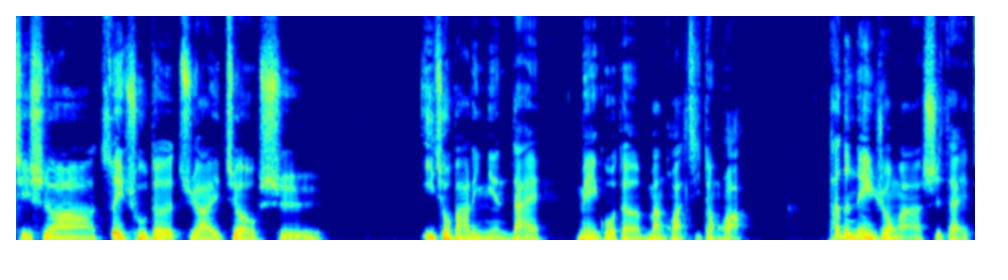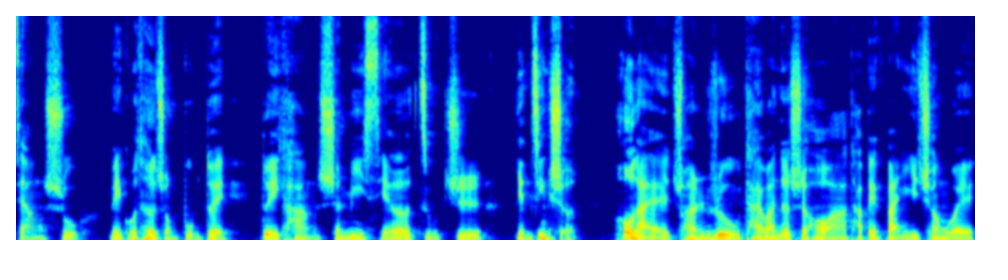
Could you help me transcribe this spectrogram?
其实啊，最初的 G.I. Joe 是一九八零年代美国的漫画集动画，它的内容啊是在讲述美国特种部队对抗神秘邪恶组织眼镜蛇。后来传入台湾的时候啊，它被翻译成为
